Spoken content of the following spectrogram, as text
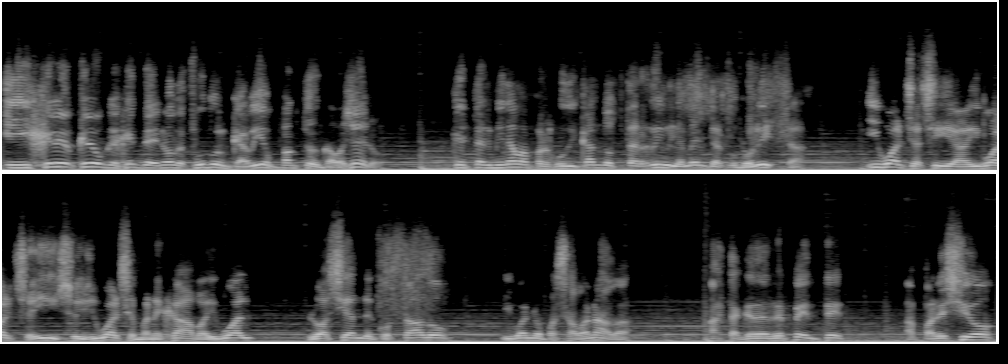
y creo, creo que gente no de fútbol, que había un pacto de caballero, que terminaba perjudicando terriblemente al futbolista. Igual se hacía, igual se hizo, igual se manejaba, igual lo hacían de costado, igual no pasaba nada hasta que de repente apareció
